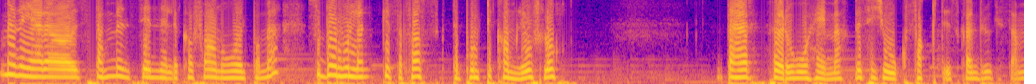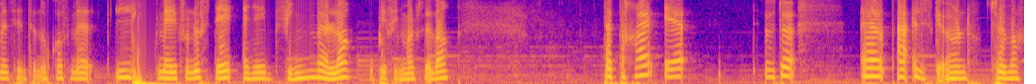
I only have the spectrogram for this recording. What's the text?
med den eh, stemmen sin, eller hva faen hun holder på med, så bør hun lenke seg fast til politikammeret i Oslo. Der hører hun hjemme, hvis ikke hun faktisk kan bruke stemmen sin til noe som er litt mer fornuftig enn ei vindmølle oppe i Finnmarksvidda. Dette her er Vet du jeg elsker ørn, tro meg.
